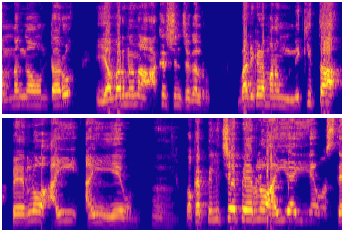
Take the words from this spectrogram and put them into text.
అందంగా ఉంటారు ఎవరినైనా ఆకర్షించగలరు. బట్ ఇక్కడ మనం నిఖిత పేరులో ఐఐఏ ఉంది. ఒక పిలిచే పేరులో ఐఐఏ వస్తే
